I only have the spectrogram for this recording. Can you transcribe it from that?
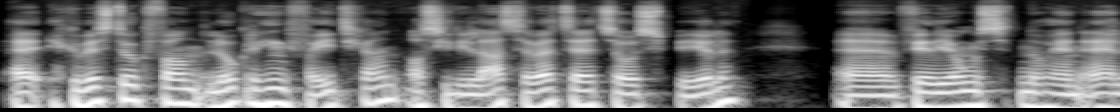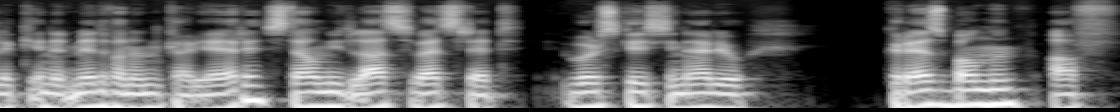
eh, je wist ook van, Loker ging failliet gaan als je die laatste wedstrijd zou spelen. Eh, veel jongens zitten nog in, eigenlijk in het midden van hun carrière. Stel nu de laatste wedstrijd, worst case scenario, kruisbanden af.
